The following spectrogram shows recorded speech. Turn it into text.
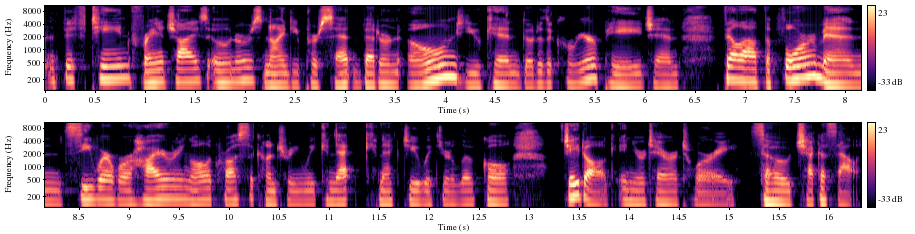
115 franchise owners, 90% veteran owned. You can go to the career page and fill out the form and see where we're hiring all across the country. And we connect, connect you with your local JDOG in your territory. So check us out,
